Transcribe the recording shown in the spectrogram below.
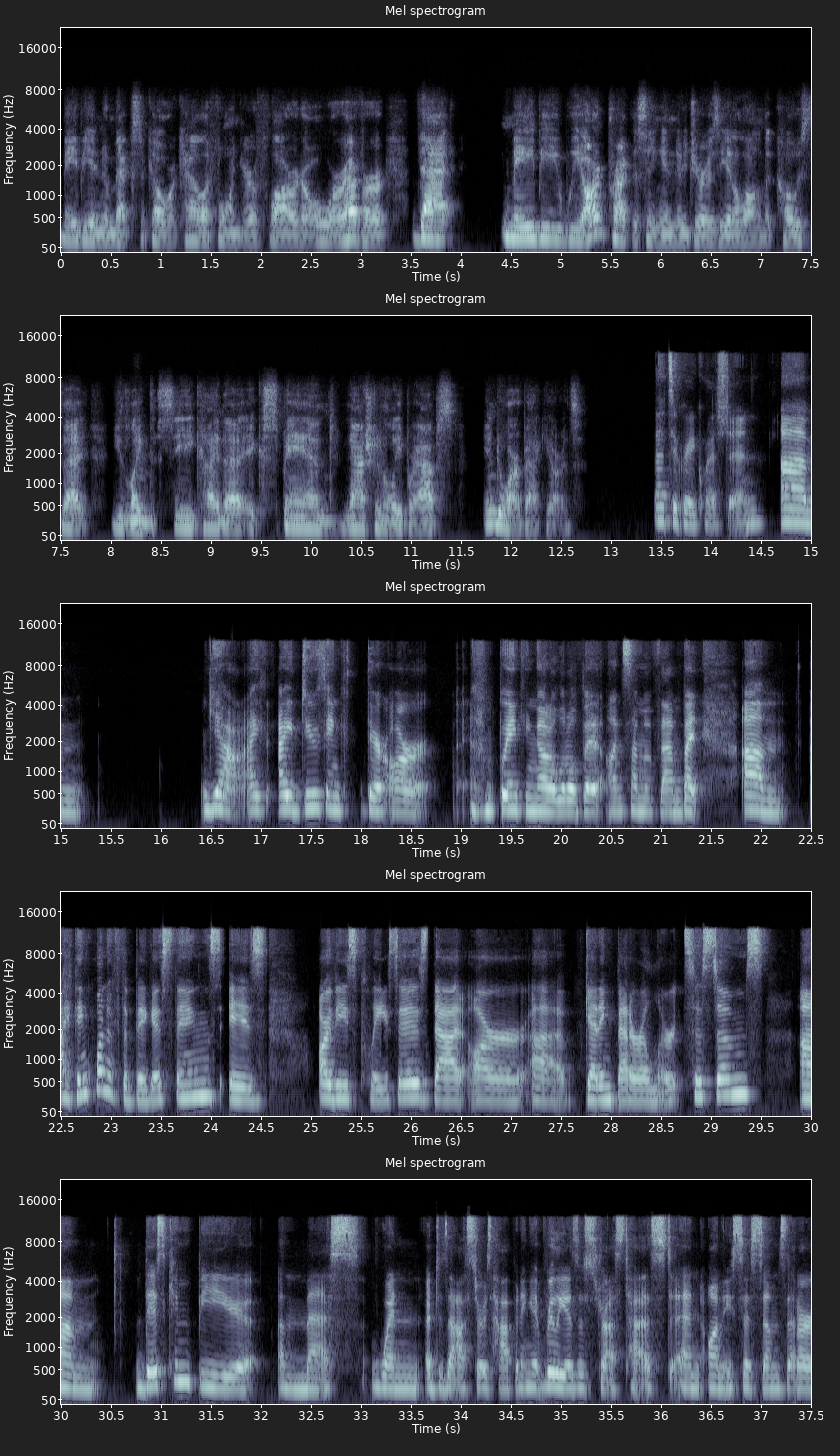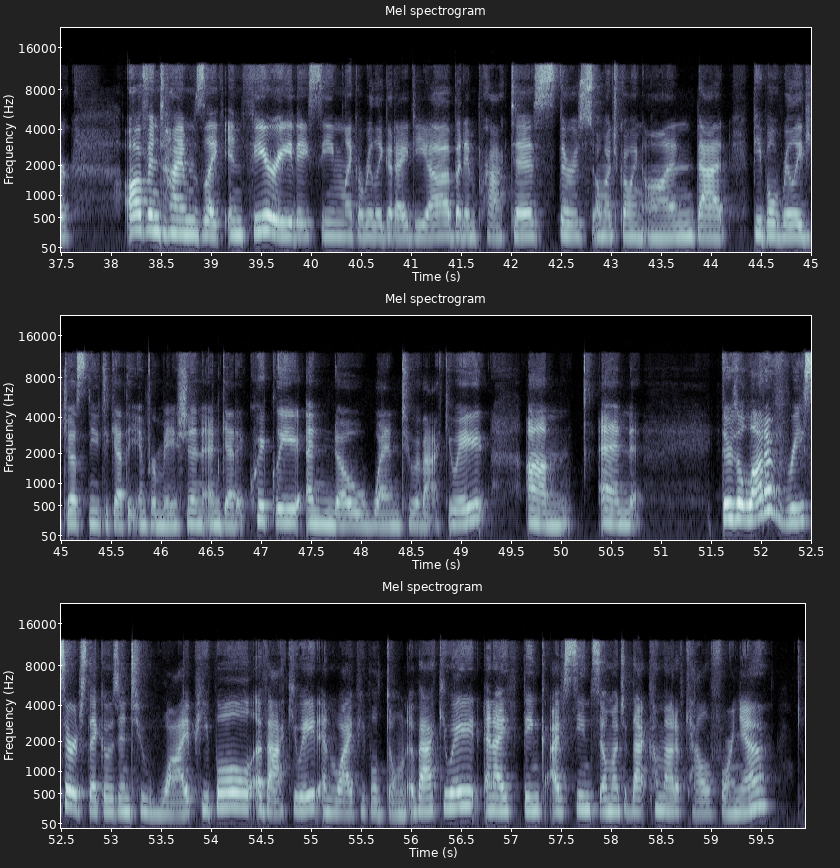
maybe in New Mexico or California or Florida or wherever that maybe we aren't practicing in New Jersey and along the coast that you'd like Mm. to see kind of expand nationally, perhaps into our backyards? That's a great question. Um, yeah, I I do think there are blanking out a little bit on some of them, but um, I think one of the biggest things is are these places that are uh, getting better alert systems. Um, this can be a mess when a disaster is happening. It really is a stress test, and on these systems that are oftentimes, like in theory, they seem like a really good idea, but in practice, there's so much going on that people really just need to get the information and get it quickly and know when to evacuate. Um, and there's a lot of research that goes into why people evacuate and why people don't evacuate. And I think I've seen so much of that come out of California.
